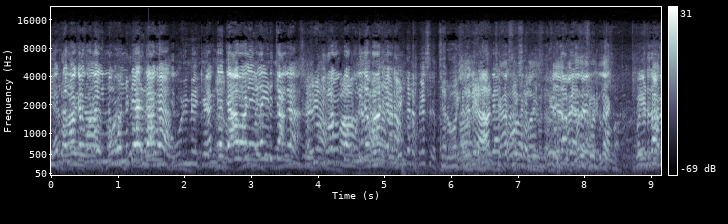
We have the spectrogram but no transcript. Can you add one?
எங்க மக்களை கொண்டாங்க இன்னும் கொண்டுட்டே இருக்காங்க. எங்க தேவாலயங்களை இடிச்சாங்க. ரொம்ப புனிதமான இடம். போயிட்டுதான்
